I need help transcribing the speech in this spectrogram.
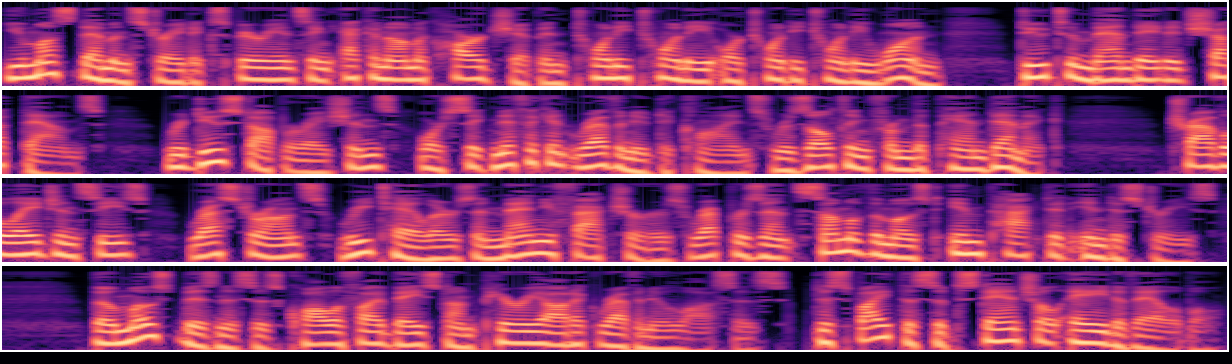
you must demonstrate experiencing economic hardship in 2020 or 2021 due to mandated shutdowns reduced operations, or significant revenue declines resulting from the pandemic. Travel agencies, restaurants, retailers, and manufacturers represent some of the most impacted industries, though most businesses qualify based on periodic revenue losses. Despite the substantial aid available,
